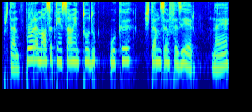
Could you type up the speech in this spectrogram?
Portanto, pôr a nossa atenção em tudo o que estamos a fazer, não é?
